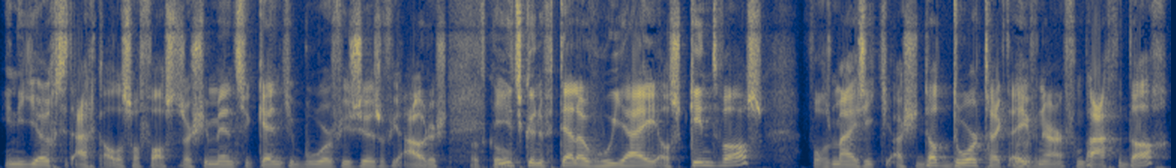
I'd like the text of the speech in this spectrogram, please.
In de jeugd zit eigenlijk alles al vast. Dus als je mensen kent, je broer of je zus of je ouders, cool. die iets kunnen vertellen over hoe jij als kind was. Volgens mij zit je, als je dat doortrekt even naar vandaag de dag,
